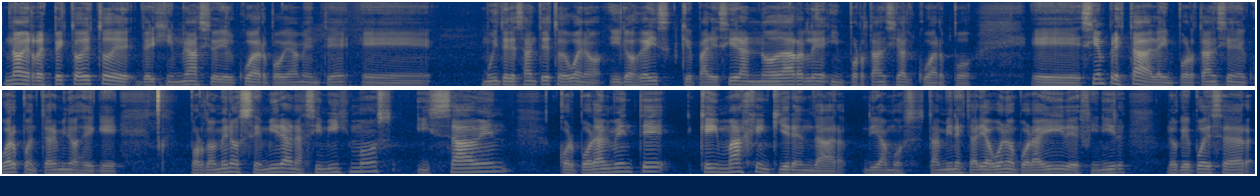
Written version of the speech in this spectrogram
No, y respecto de esto del gimnasio y el cuerpo, obviamente, eh, muy interesante esto de, bueno, y los gays que parecieran no darle importancia al cuerpo. Eh, siempre está la importancia en el cuerpo en términos de que por lo menos se miran a sí mismos y saben corporalmente qué imagen quieren dar. Digamos, también estaría bueno por ahí definir lo que puede ser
